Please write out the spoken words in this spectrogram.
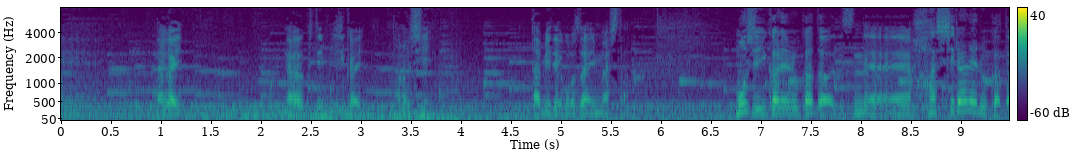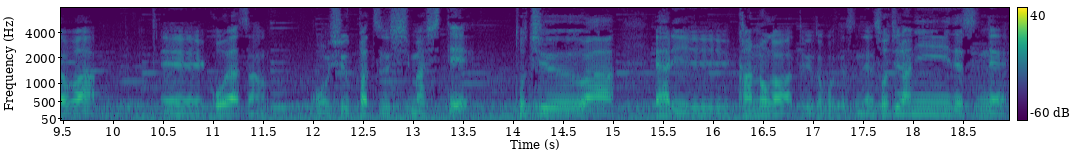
えー長い長くて短い楽しい旅でございました。もし行かれる方はですね、え走られる方は、え高野山を出発しまして途中はやはり菅野川というとこですね。そちらにですね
